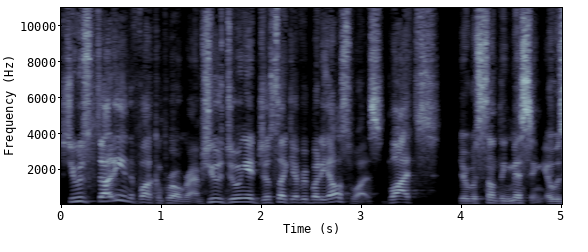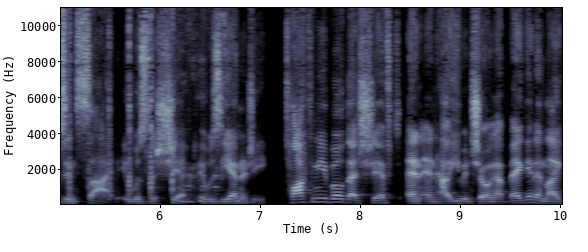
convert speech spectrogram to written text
She was studying the fucking program. She was doing it just like everybody else was. But there was something missing. It was inside. It was the shift. It was the energy. Talk to me about that shift and, and how you've been showing up, Megan. And like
